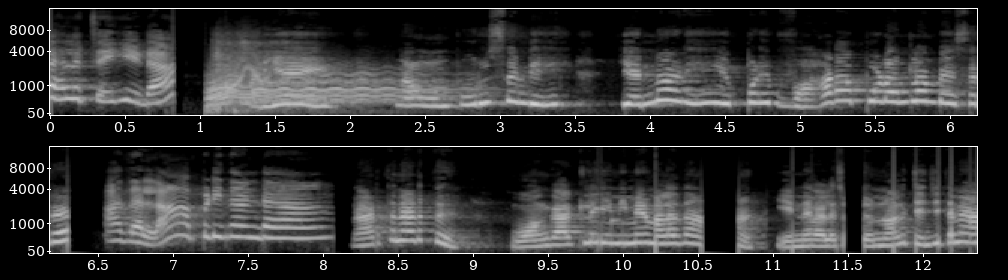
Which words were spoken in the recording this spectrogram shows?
வேலை செய்யிடா. ஏய் நான் உன் புருஷன்டி. என்னடி இப்படி வாடா போடான்லாம் பேசுற? அதெல்லாம் அப்படிதான்டா. நடத்து நடத்து. உன் காட்டுல இனிமே மழைதான். என்ன வேலை சொன்னாலும் செஞ்சு தானே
